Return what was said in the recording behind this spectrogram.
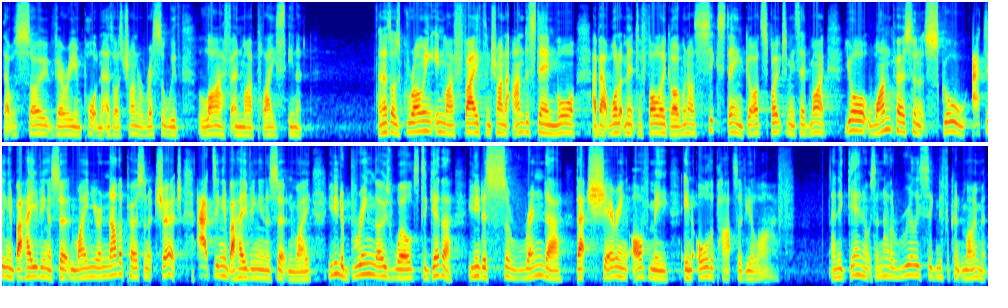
that was so very important as I was trying to wrestle with life and my place in it. And as I was growing in my faith and trying to understand more about what it meant to follow God, when I was 16, God spoke to me and said, Mike, you're one person at school acting and behaving a certain way, and you're another person at church acting and behaving in a certain way. You need to bring those worlds together. You need to surrender that sharing of me in all the parts of your life. And again, it was another really significant moment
